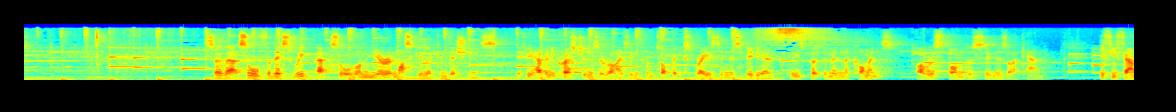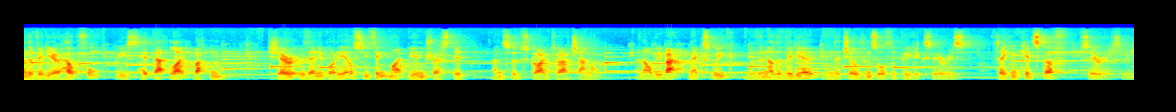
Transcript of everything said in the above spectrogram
So that's all for this week. That's all on neuromuscular conditions. If you have any questions arising from topics raised in this video, please put them in the comments. I'll respond as soon as I can. If you found the video helpful, please hit that like button, share it with anybody else you think might be interested, and subscribe to our channel. And I'll be back next week with another video in the Children's Orthopaedic series, taking kid stuff seriously.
